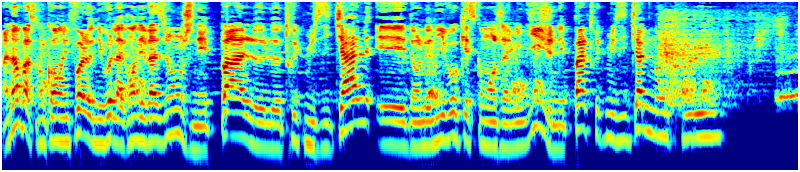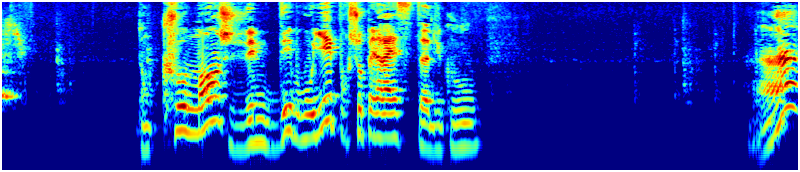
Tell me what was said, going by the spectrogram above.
Ah non, parce qu'encore une fois, le niveau de la grande évasion, je n'ai pas le, le truc musical. Et dans le niveau Qu'est-ce qu'on mange à midi, je n'ai pas le truc musical non plus. Donc comment je vais me débrouiller pour choper le reste du coup? Hein?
